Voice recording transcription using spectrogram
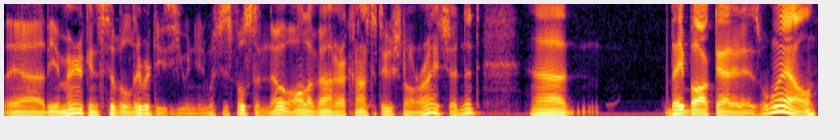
uh, the American Civil Liberties Union, which is supposed to know all about our constitutional rights, shouldn't it? Uh, they balked at it as well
